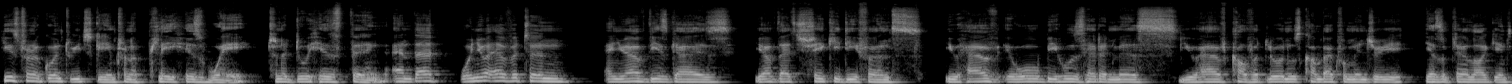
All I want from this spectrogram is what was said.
He's trying to go into each game trying to play his way, trying to do his thing. And that when you're Everton and you have these guys, you have that shaky defense. You have Iwobi who's hit and miss. You have Calvert Lewin who's come back from injury. He hasn't played a lot of games.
